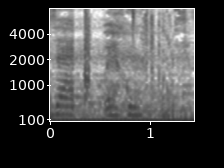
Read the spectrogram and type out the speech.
that way, who?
